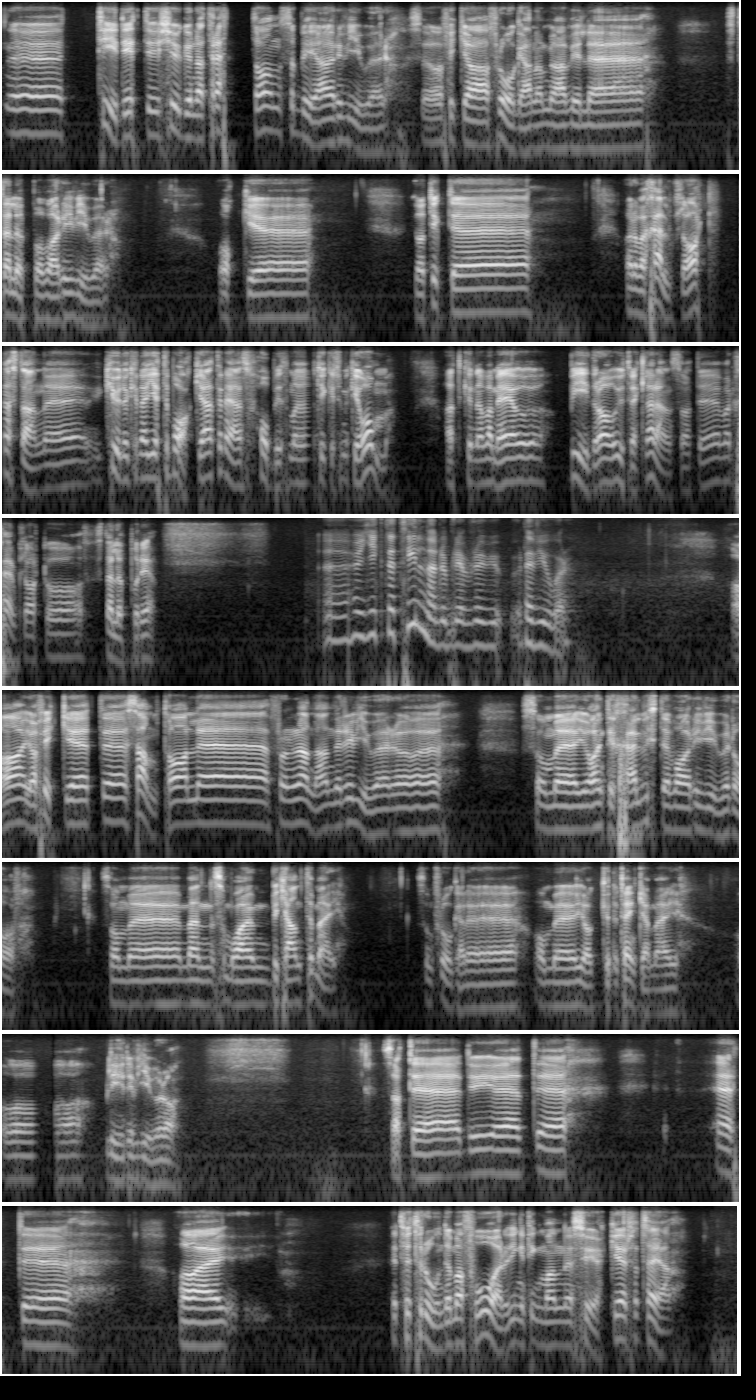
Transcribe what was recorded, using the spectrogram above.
tidigt 2013 2019 så blev jag reviewer. Så fick jag frågan om jag ville eh, ställa upp och vara reviewer. Och eh, jag tyckte ja, det var självklart nästan. Eh, kul att kunna ge tillbaka till den här hobbyn som man tycker så mycket om. Att kunna vara med och bidra och utveckla den. Så att det var självklart att ställa upp på det. Eh, hur gick det till när du blev reviewer? Ja, jag fick ett eh, samtal eh, från en annan reviewer eh, som eh, jag inte själv visste var reviewer då. Som, eh, men som var en bekant till mig. Som frågade eh, om eh, jag kunde tänka mig att bli reviewer då. Så att eh, det är ju ett, eh, ett, eh, ett förtroende man får, ingenting man söker så att säga.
